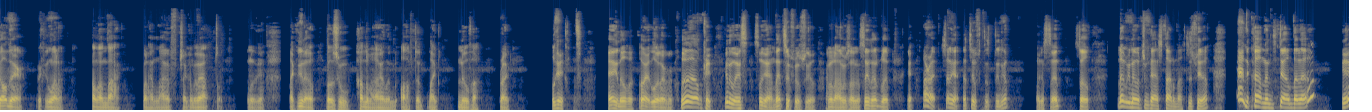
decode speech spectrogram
Go there if you want to come on live when I'm live checking it out. So, yeah. like, you know, those who come to my island often, like Nova. Right. Okay. Hey, Nova. Alright, whatever. Well, okay. Anyways, so yeah, that's it for the video. I don't know how much I'm gonna say that, but yeah. Alright, so yeah, that's it for this video. Like I said. So, let me know what you guys thought about this video in the comments down below. Yeah?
